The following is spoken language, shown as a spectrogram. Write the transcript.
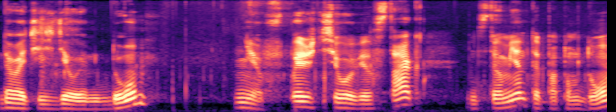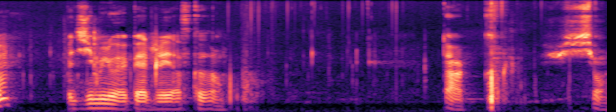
Давайте сделаем дом. Не, прежде всего верстак, инструменты, потом дом. Под землей, опять же, я сказал. Так, все.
